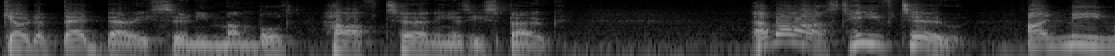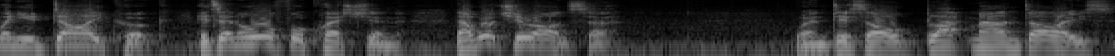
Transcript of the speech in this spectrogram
Go to bed very soon, he mumbled, half turning as he spoke. Avast, heave to. I mean when you die, cook. It's an awful question. Now what's your answer? When dis old black man dies,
